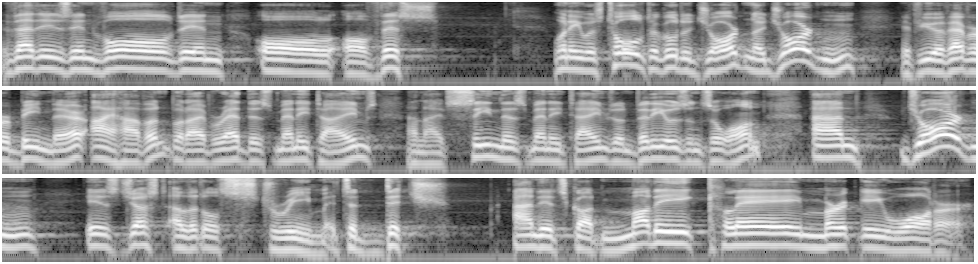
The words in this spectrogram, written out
that is involved in all of this. When he was told to go to Jordan, now Jordan if you have ever been there, I haven't, but I've read this many times and I've seen this many times on videos and so on. And Jordan is just a little stream, it's a ditch. And it's got muddy, clay, murky water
